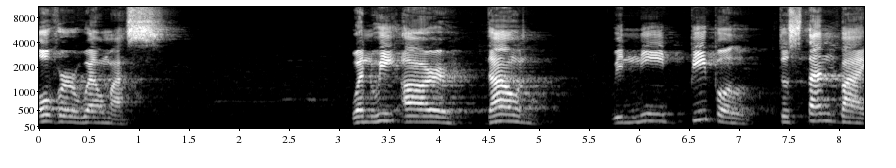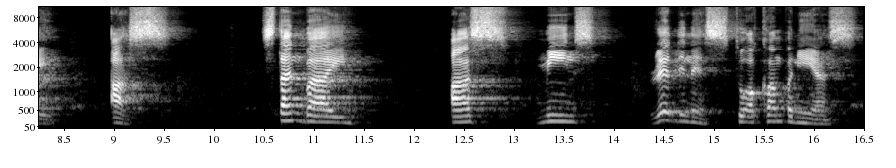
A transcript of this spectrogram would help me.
overwhelm us. When we are down, we need people to stand by us. Stand by us means readiness to accompany us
